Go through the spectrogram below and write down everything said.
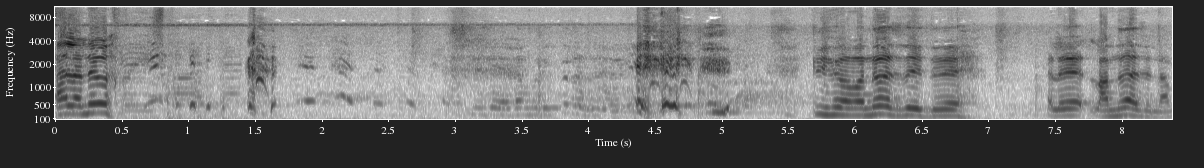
Hello, no. Mana nam.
